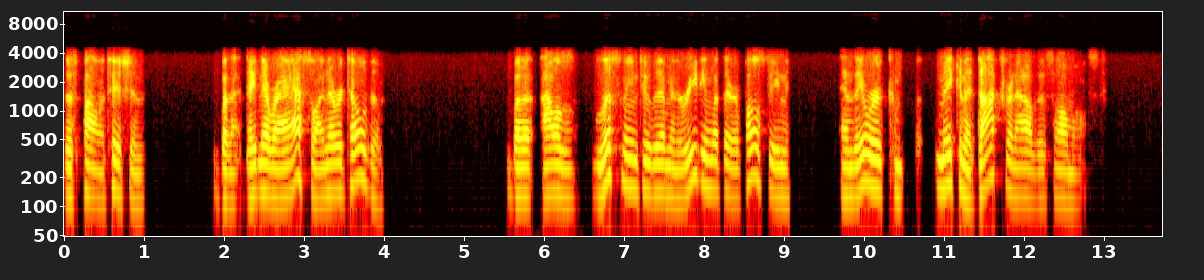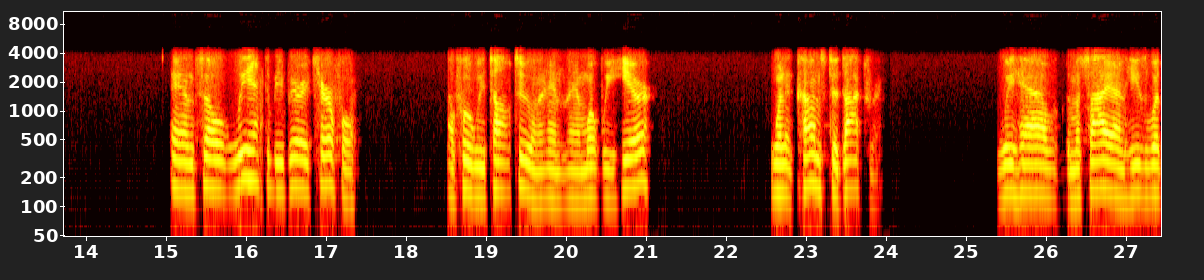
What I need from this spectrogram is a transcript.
this politician, but they never asked, so I never told them. But I was listening to them and reading what they were posting, and they were com- making a doctrine out of this almost. And so we have to be very careful of who we talk to and, and, what we hear when it comes to doctrine. We have the Messiah, and he's with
